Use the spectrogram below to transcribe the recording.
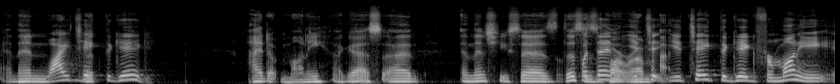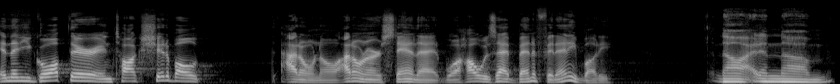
And then why the- take the gig? i don't money i guess. Uh, and then she says this But is the part then where you, I'm, you take the gig for money, and then you go up there and talk shit about. I don't know. I don't understand that. Well, how does that benefit anybody? No, and um,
